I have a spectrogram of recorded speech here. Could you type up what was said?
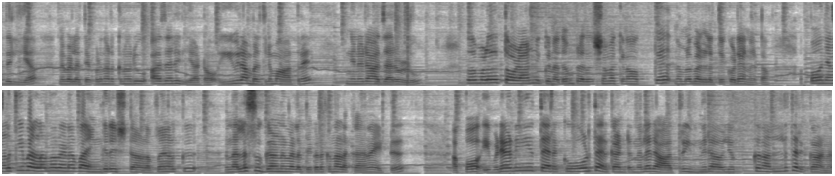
ഇതില്ല. പിന്നെ കൂടെ നടക്കുന്ന ഒരു ആചാരം ഇല്ല കേട്ടോ. ഈ ഒരു അമ്പലത്തിൽ മാത്രമേ ഇങ്ങനെ ഒരു ആചാരമുള്ളൂ. അപ്പോൾ നമ്മൾ തൊഴാൻ നിൽക്കുന്നതും പ്രദക്ഷിണം വെക്കണതും ഒക്കെ നമ്മൾ വെള്ളത്തെ കൂടെയാണ് കേട്ടോ. അപ്പോൾ ഞങ്ങൾക്ക് ഈ വെള്ളം എന്ന് പറയുന്നത് ഭയങ്കര ഇഷ്ടമാണല്ലോ അപ്പോൾ ഞങ്ങൾക്ക് നല്ല സുഖമാണ് വെള്ളത്തെ കൂടെ ഒക്കെ നടക്കാനായിട്ട് അപ്പോൾ ഇവിടെയാണെങ്കിൽ തിരക്കോട് തിരക്കാണ് കേട്ടോ. നല്ല രാത്രി ഇന്ന് രാവിലെ ഒക്കെ നല്ല തിരക്കാണ്.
